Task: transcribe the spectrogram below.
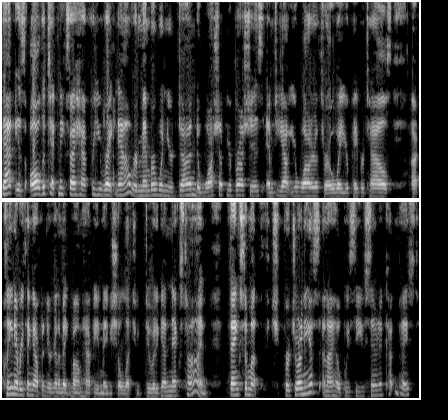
That is all the techniques I have for you right now. Remember when you're done to wash up your brushes, empty out your water, throw away your paper towels, uh, clean everything up and you're going to make mom happy and maybe she'll let you do it again next time. Thanks so much for joining us and I hope we see you soon at Cut and Paste.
